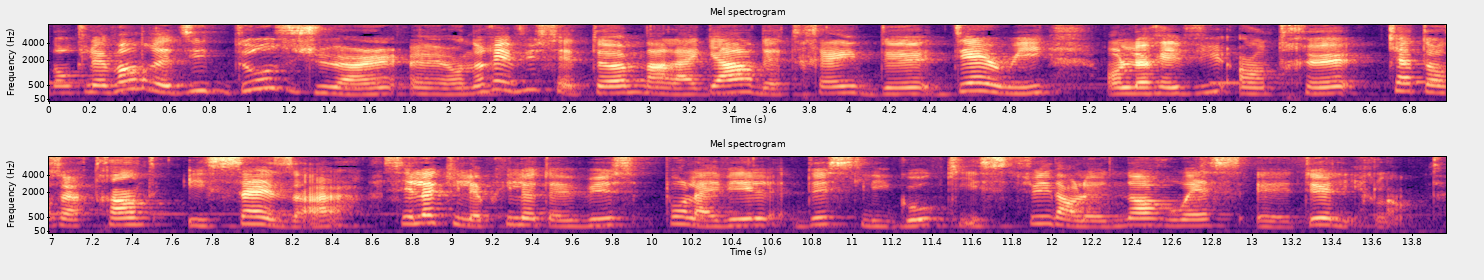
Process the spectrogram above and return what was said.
Donc, le vendredi 12 juin, euh, on aurait vu cet homme dans la gare de train de Derry. On l'aurait vu entre 14h30 et 16h. C'est là qu'il a pris l'autobus pour la ville de Sligo, qui est située dans le nord-ouest euh, de l'Irlande.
